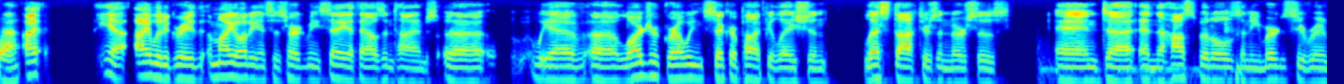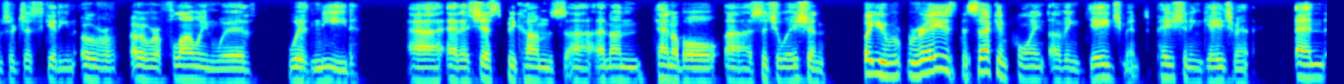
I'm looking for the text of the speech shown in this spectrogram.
Yeah, I yeah I would agree. My audience has heard me say a thousand times. Uh, we have a larger, growing, sicker population, less doctors and nurses, and uh, and the hospitals and the emergency rooms are just getting over overflowing with with need, uh, and it just becomes uh, an untenable uh, situation. But you raised the second point of engagement, patient engagement, and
